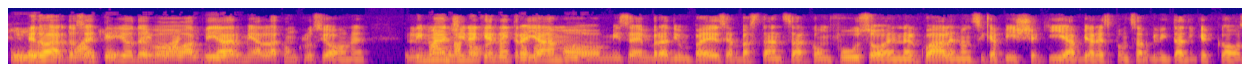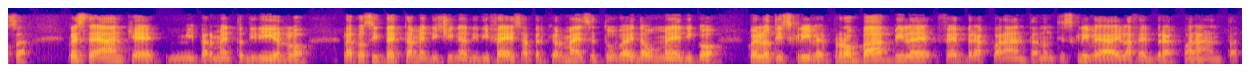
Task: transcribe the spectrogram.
Io Edoardo, senti, anche, io devo avviarmi dire. alla conclusione. L'immagine che ritraiamo mi sembra di un paese abbastanza confuso e nel quale non si capisce chi abbia responsabilità di che cosa. Questa è anche, mi permetto di dirlo, la cosiddetta medicina di difesa, perché ormai se tu vai da un medico quello ti scrive probabile febbre a 40, non ti scrive hai la febbre a 40,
